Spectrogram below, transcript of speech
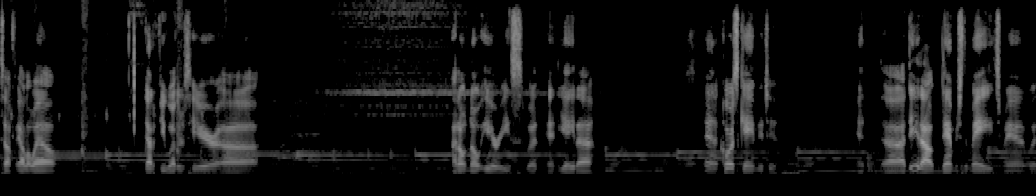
tough LOL. Got a few others here. Uh, I don't know Aries, but and Yeda, and of course Gameutoo. And uh, I did out damage the mage, man, but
